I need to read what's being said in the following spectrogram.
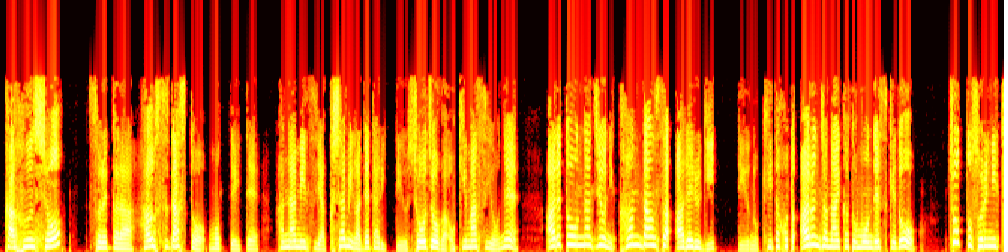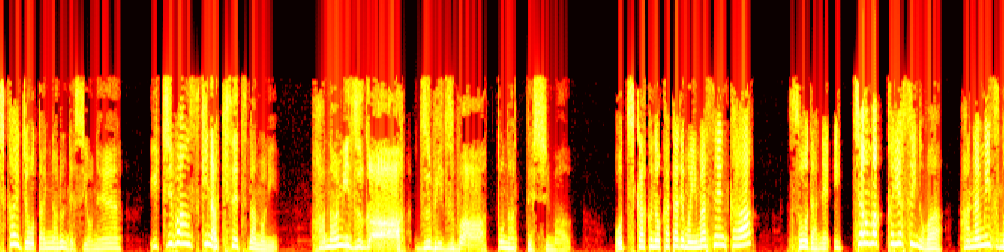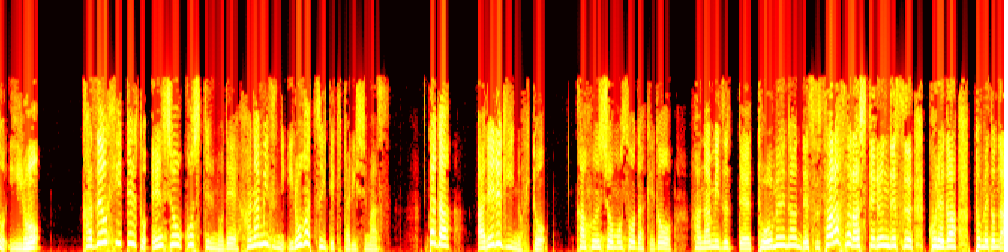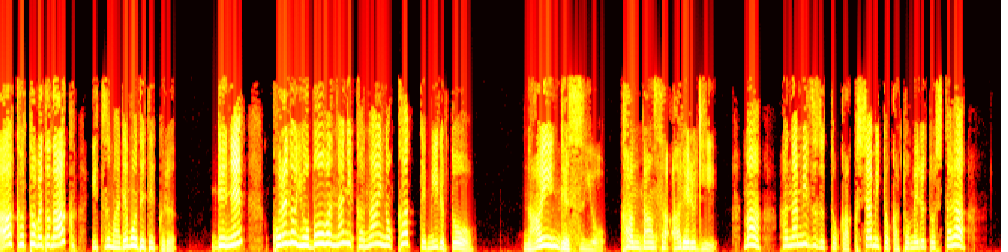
花粉症？それからハウスダストを持っていて、鼻水やくしゃみが出たりっていう症状が起きますよね。あれと同じように寒暖差アレルギーっていうの聞いたことあるんじゃないかと思うんですけど、ちょっとそれに近い状態になるんですよね。一番好きな季節なのに、鼻水がズビズバーとなってしまう。お近くの方でもいませんか？そうだね。いっちゃんわかりやすいのは、鼻水の色。風邪をひいてると炎症を起こしてるので、鼻水に色がついてきたりします。ただ、アレルギーの人、花粉症もそうだけど、鼻水って透明なんです。サラサラしてるんです。これが、止めどなく、止めどなく、いつまでも出てくる。でね、これの予防は何かないのかって見ると、ないんですよ。寒暖差アレルギー。まあ、鼻水とかくしゃみとか止めるとしたら、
